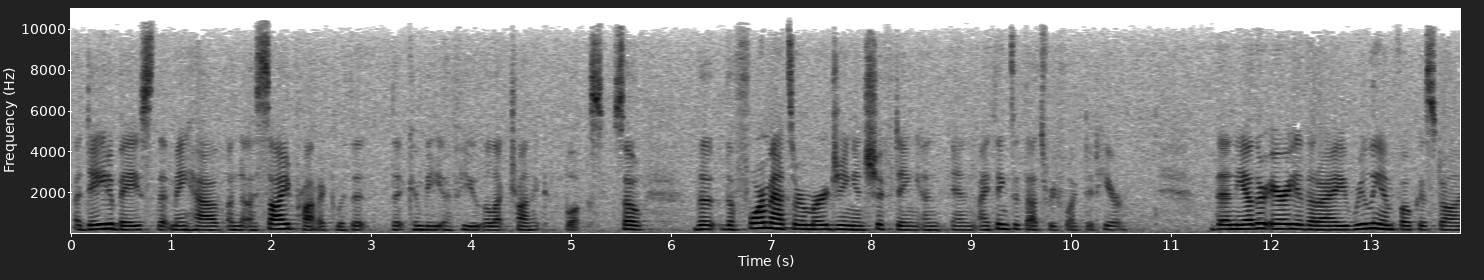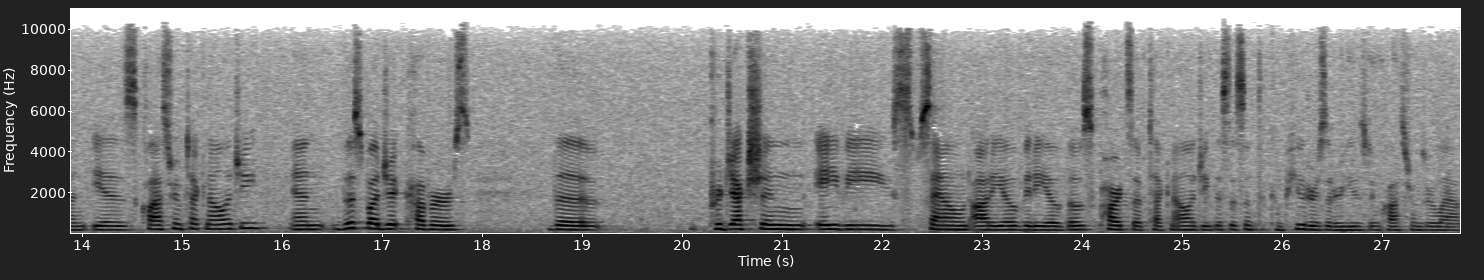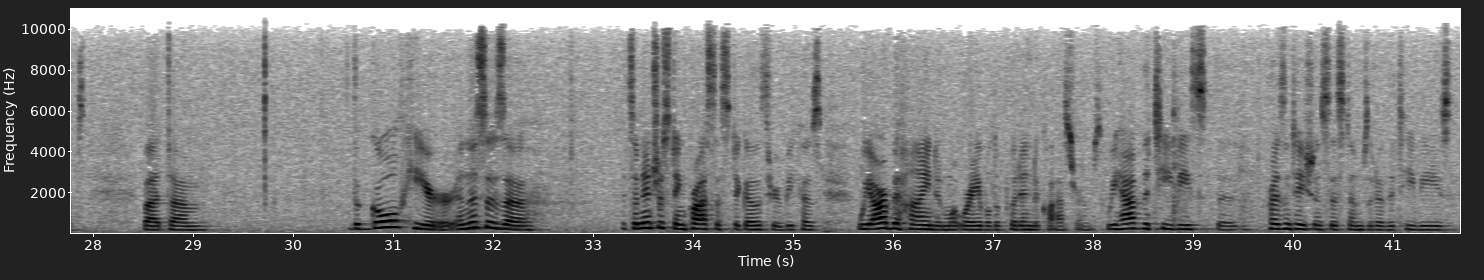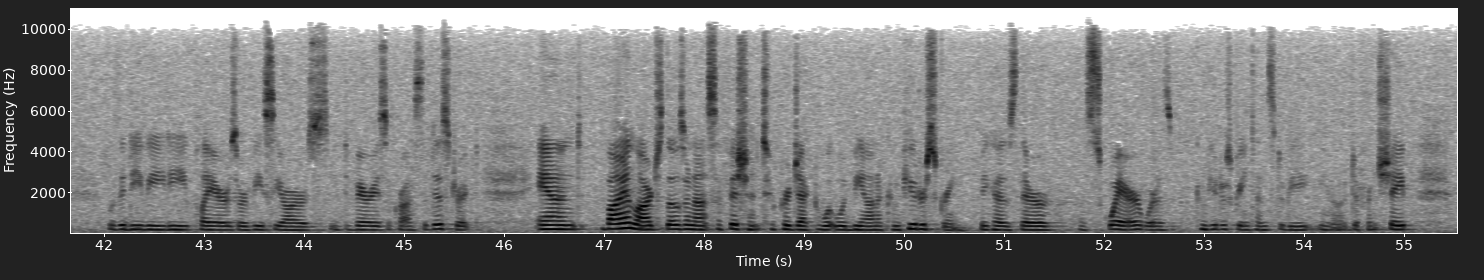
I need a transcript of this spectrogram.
a database that may have an, a side product with it that can be a few electronic books. So the, the formats are emerging and shifting, and, and I think that that's reflected here. Then the other area that I really am focused on is classroom technology, and this budget covers the projection, AV, sound, audio, video, those parts of technology. This isn't the computers that are used in classrooms or labs. But um, the goal here, and this is a, it's an interesting process to go through because we are behind in what we're able to put into classrooms. We have the TVs, the presentation systems that are the TVs with the DVD players or VCRs, varies across the district. And by and large, those are not sufficient to project what would be on a computer screen because they're a square, whereas a computer screen tends to be, you know, a different shape,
